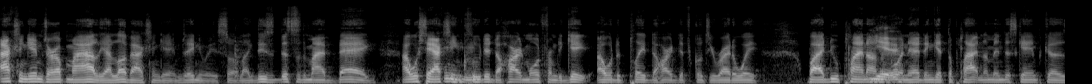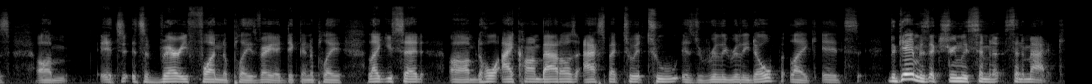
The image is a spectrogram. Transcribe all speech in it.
Action games are up my alley. I love action games anyway. So like this this is my bag. I wish they actually mm-hmm. included the hard mode from the gate. I would have played the hard difficulty right away. But I do plan on yeah. going ahead and get the platinum in this game because um it's it's very fun to play. It's very addicting to play. Like you said, um, the whole icon battles aspect to it too is really really dope. Like it's the game is extremely sim- cinematic.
